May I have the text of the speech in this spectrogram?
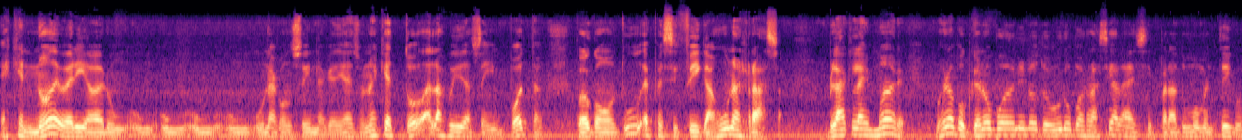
es que no debería haber una consigna que diga eso. No es que todas las vidas se importan, pero cuando tú especificas una raza, Black Lives Matter, bueno, ¿por qué no puede venir otro grupo racial a decir, espérate un momentico,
